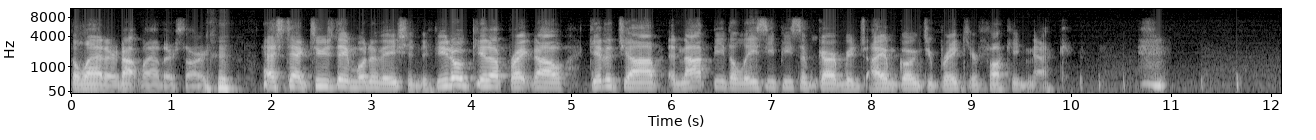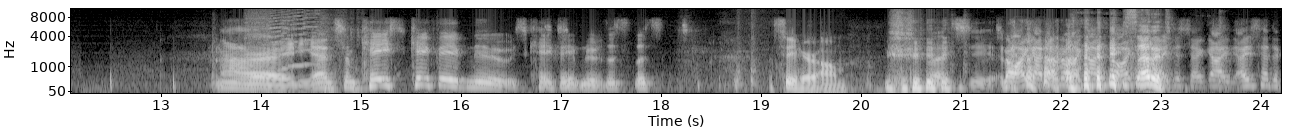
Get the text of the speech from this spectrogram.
The ladder, not lather. Sorry. Hashtag Tuesday motivation. If you don't get up right now, get a job, and not be the lazy piece of garbage, I am going to break your fucking neck. All righty, and some K kayfabe news. Kayfabe news. Let's let's Let's see here. Um, let's see. No, I got no, no, I got. No, He I said got, it. I just, I got. I just had to.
